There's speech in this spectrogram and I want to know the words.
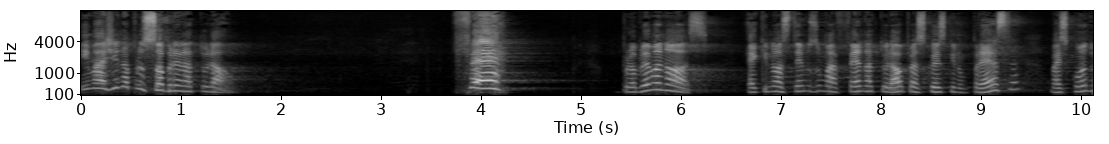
imagina para o sobrenatural. Fé. O problema nosso é que nós temos uma fé natural para as coisas que não prestam, mas quando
